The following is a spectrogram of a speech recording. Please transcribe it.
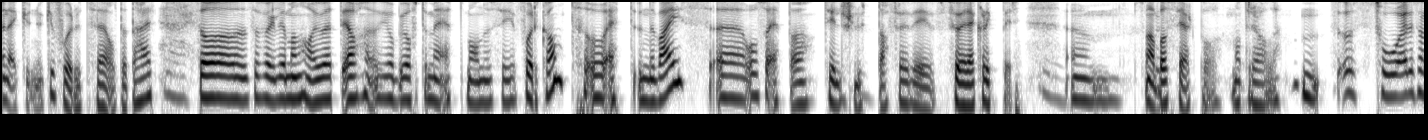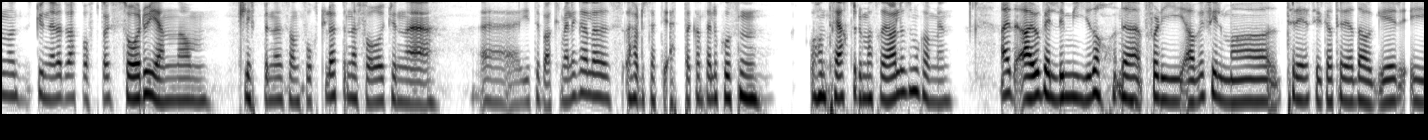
Men jeg kunne jo ikke forutse alt dette her. Nei. Så selvfølgelig, man har jo et Ja, jobber jo ofte med ett manus i forkant, og ett underveis, eh, og så ett til slutt, da, før, vi, før jeg klipper. Mm. Um, som er basert på materialet. Mm. Så, så er det sånn at Gunnhild hadde vært på opptak, så du gjennom klippene sånn fortløpende for å kunne eh, gi tilbakemeldinger, eller har du sett i etterkant? Eller hvordan håndterte du materialet som kom inn? Nei, det er jo veldig mye, da. Det, fordi ja, vi filma ca. tre dager i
